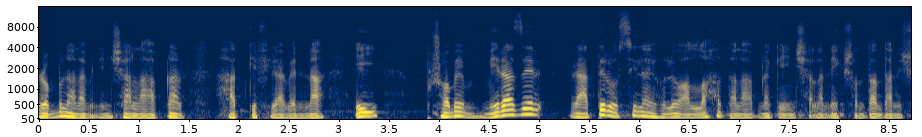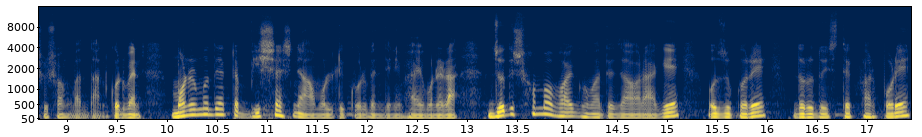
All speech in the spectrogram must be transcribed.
রব্বুল আলমিন ইনশাল্লাহ আপনার হাতকে ফিরাবেন না। এই সবে মেরাজের রাতের ওসিলায় হলেও আল্লাহ তালা আপনাকে ইনশাল্লাহ নেক সন্তান দানের সুসংবাদ দান করবেন। মনের মধ্যে একটা বিশ্বাস নিয়ে আমলটি করবেন তিনি ভাই বোনেরা। যদি সম্ভব হয় ঘুমাতে যাওয়ার আগে অজু করে দরুদ ইস্তেকফার পড়ে,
